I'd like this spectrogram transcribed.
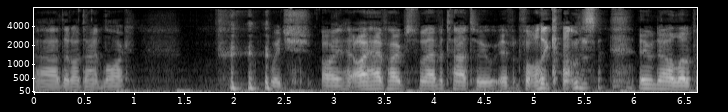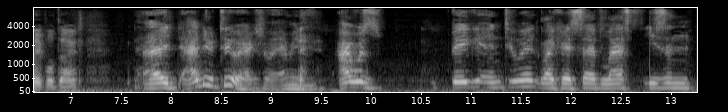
uh, that I don't like. which I I have hopes for Avatar 2 if it finally comes, even though a lot of people don't. I I do too, actually. I mean, I was big into it. Like I said last season,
